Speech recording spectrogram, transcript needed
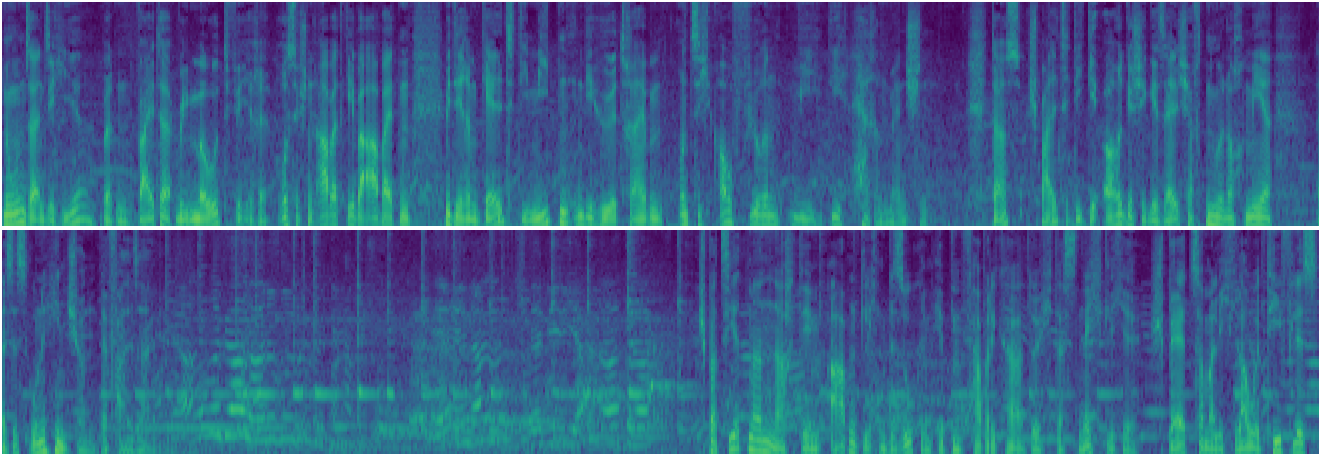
Nun seien sie hier, würden weiter remote für ihre russischen Arbeitgeber arbeiten, mit ihrem Geld die Mieten in die Höhe treiben und sich aufführen wie die Herrenmenschen. Das spaltet die georgische Gesellschaft nur noch mehr, als es ohnehin schon der Fall sei. Spaziert man nach dem abendlichen Besuch im hippen Fabrika durch das nächtliche, spätsommerlich laue Tiflis,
